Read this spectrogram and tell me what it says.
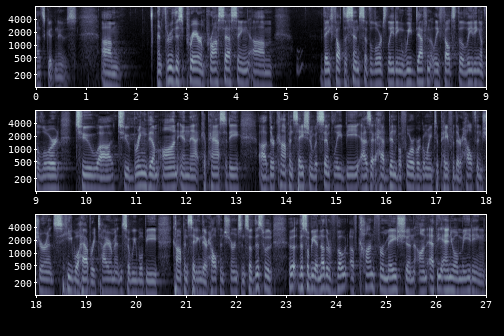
That's good news. Um, and through this prayer and processing, um, they felt a sense of the Lord's leading. We definitely felt the leading of the Lord to, uh, to bring them on in that capacity. Uh, their compensation would simply be, as it had been before, we're going to pay for their health insurance. He will have retirement, and so we will be compensating their health insurance. And so this, would, uh, this will be another vote of confirmation on, at the annual meeting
